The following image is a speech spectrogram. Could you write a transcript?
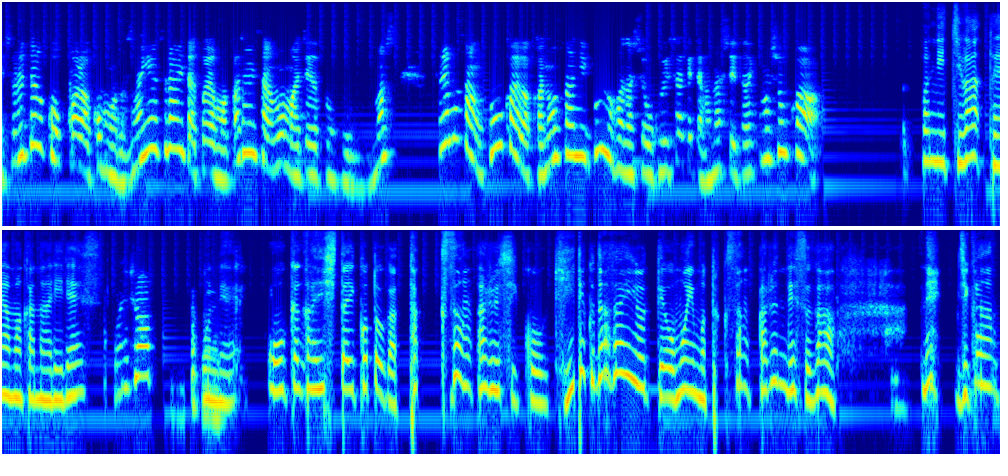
えそれではここから顧問のサイエンスライター富山かなりさんを交えたトークになります。富山さん、今回は加納さんにどんな話を掘り下げて話していただきましょうか。こんにちは、富山かなりです。こんにちは。もうね、お伺いしたいことがたくさんあるし、こう聞いてくださいよって思いもたくさんあるんですが、ね、時間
